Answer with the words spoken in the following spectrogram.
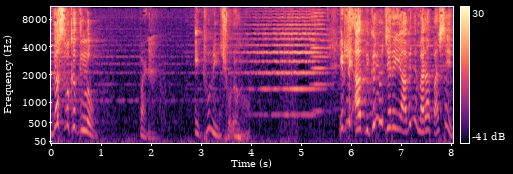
દસ વખત લો. પણ એઠું નહીં છોડો. એટલે આ દીકરીઓ જ્યારે અહીંયા આવે ને મારા પાસે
